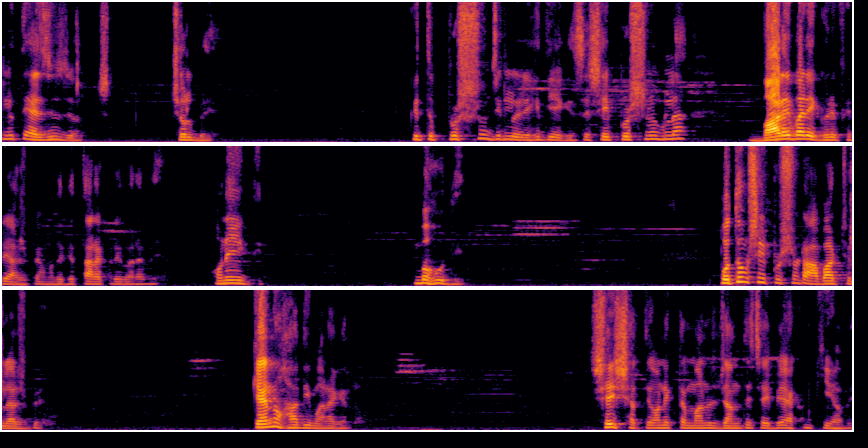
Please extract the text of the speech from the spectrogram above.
এগুলো তো অ্যাজ ইউজুয়াল চলবে। কিন্তু প্রশ্ন যেগুলো রেখে দিয়ে গেছে, সেই প্রশ্নগুলা বারে বারে ঘুরে ফিরে আসবে আমাদেরকে, তাড়া করে বেড়াবে। অনেক দিন, বহুদিন। প্রথম সেই প্রশ্নটা আবার চলে আসবে। কেন হাদি মারা গেল? সেই সাথে অনেকটা মানুষ জানতে চাইবে এখন কি হবে।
